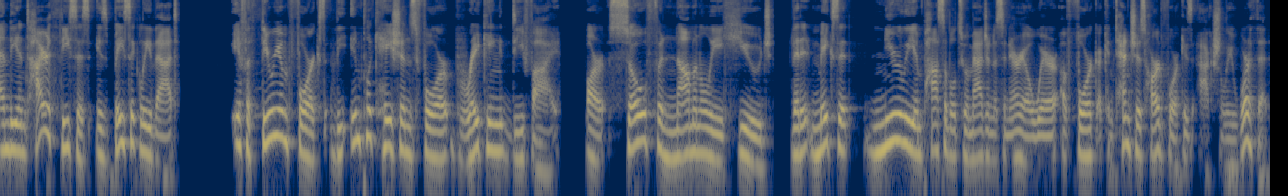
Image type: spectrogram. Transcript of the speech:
And the entire thesis is basically that if Ethereum forks, the implications for breaking DeFi are so phenomenally huge that it makes it nearly impossible to imagine a scenario where a fork, a contentious hard fork, is actually worth it.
